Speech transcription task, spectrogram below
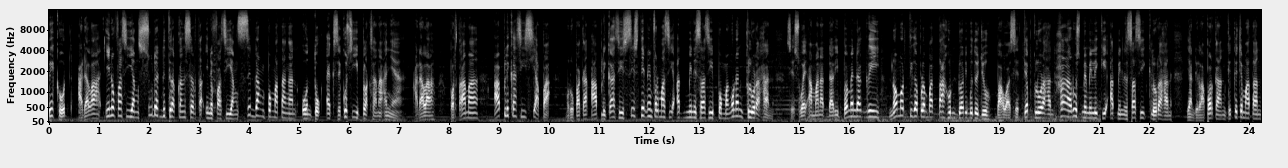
Berikut adalah inovasi yang sudah diterapkan serta inovasi yang sedang pematangan untuk eksekusi pelaksanaannya. Adalah pertama, aplikasi Siapa merupakan aplikasi sistem informasi administrasi pembangunan kelurahan sesuai amanat dari Pemendagri nomor 34 tahun 2007 bahwa setiap kelurahan harus memiliki administrasi kelurahan yang dilaporkan ke kecamatan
